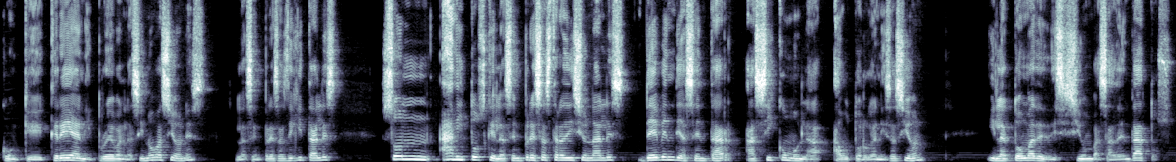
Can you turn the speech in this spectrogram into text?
con que crean y prueban las innovaciones las empresas digitales, son hábitos que las empresas tradicionales deben de asentar, así como la autoorganización y la toma de decisión basada en datos.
